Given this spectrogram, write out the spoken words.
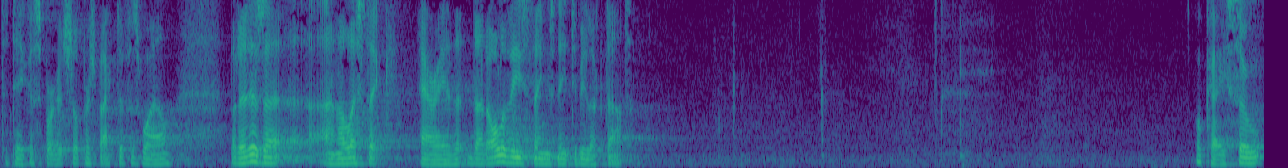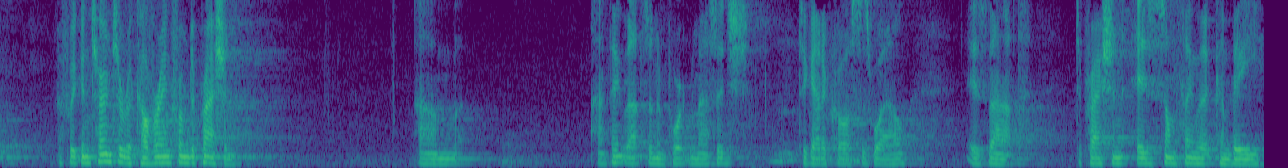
to take a spiritual perspective as well. But it is a, an holistic area that, that all of these things need to be looked at. Okay, so if we can turn to recovering from depression, um, I think that's an important message to get across as well. Is that depression is something that can be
